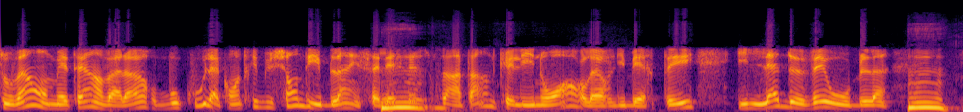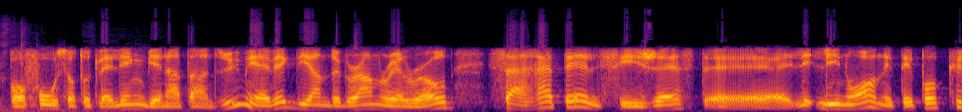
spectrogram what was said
souvent, on mettait en valeur beaucoup la contribution des Blancs. Et ça laissait hum. sous-entendre que les Noirs, leur liberté, ils la devaient aux Blancs. Hmm. Pas faux sur toute la ligne, bien entendu, mais avec The Underground Railroad, ça rappelle ces gestes. Euh, les, Noirs n'étaient pas que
